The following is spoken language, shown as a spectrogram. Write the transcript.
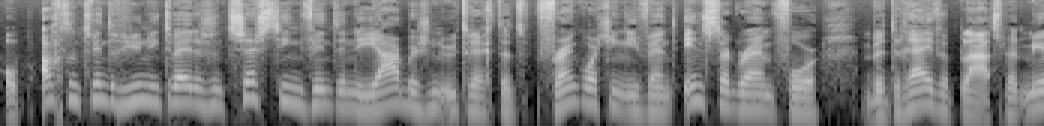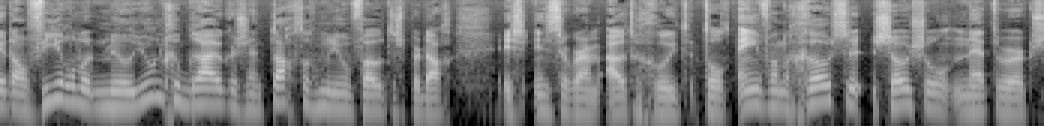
Op 28 juni 2016 vindt in de jaarbeurs in Utrecht het Frankwatching Event Instagram voor bedrijven plaats. Met meer dan 400 miljoen gebruikers en 80 miljoen foto's per dag is Instagram uitgegroeid tot een van de grootste social networks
